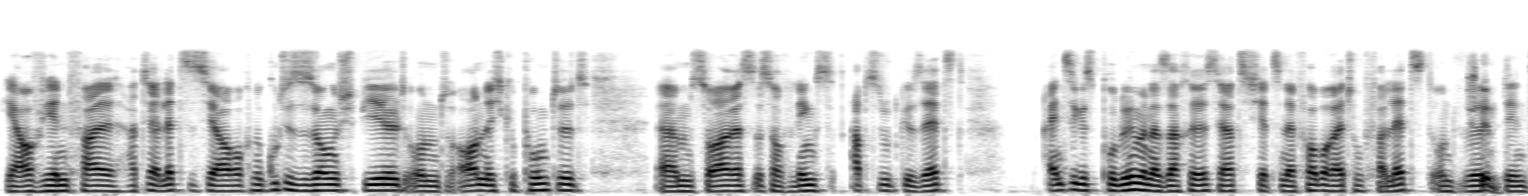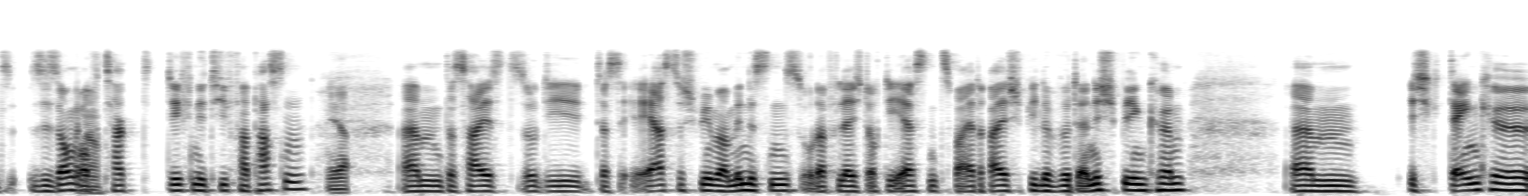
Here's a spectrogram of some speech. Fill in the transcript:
Ja, auf jeden Fall. Hat ja letztes Jahr auch eine gute Saison gespielt und ordentlich gepunktet. Ähm, Soares ist auf links absolut gesetzt. Einziges Problem in der Sache ist, er hat sich jetzt in der Vorbereitung verletzt und wird Stimmt. den Saisonauftakt genau. definitiv verpassen. Ja. Ähm, das heißt, so die, das erste Spiel mal mindestens oder vielleicht auch die ersten zwei, drei Spiele wird er nicht spielen können. Ähm, ich denke,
